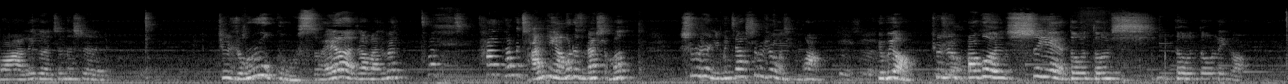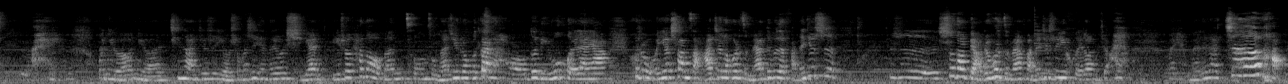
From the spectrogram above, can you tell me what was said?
哇，那个真的是，就融入骨髓了，你知道吗？你们他他他们产品啊或者怎么样什么，是不是？你们家是不是这种情况？对，有没有？就是包括事业都都都都那个，哎。我女儿女儿经常就是有什么事情她就许愿，比如说看到我们从总裁俱乐部带了好多礼物回来呀，或者我们要上杂志了或者怎么样，对不对？反正就是就是收到表彰或者怎么样，反正就是一回来我就哎呀，哎呀，美乐家真好。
